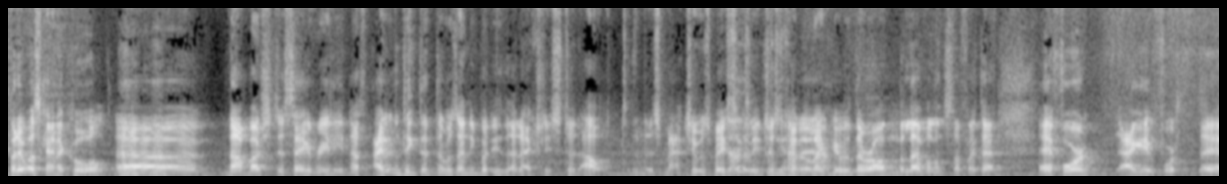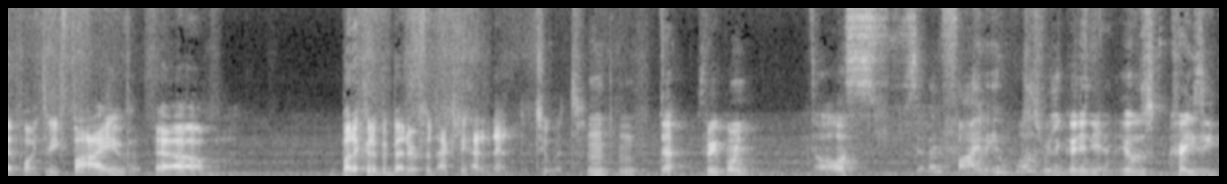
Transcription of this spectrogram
But it was kind of cool. Uh, Mm-hmm. not much to say, really. Noth- I didn't think that there was anybody that actually stood out in this match. It was basically pretty just kind of like it was, they were all on the level and stuff like that. Uh, four, I gave four uh, point three five, um, but it could have been better if it actually had an end to it. Mhm. Yeah, three point oh seven five. It was really good in the end. It was crazy.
